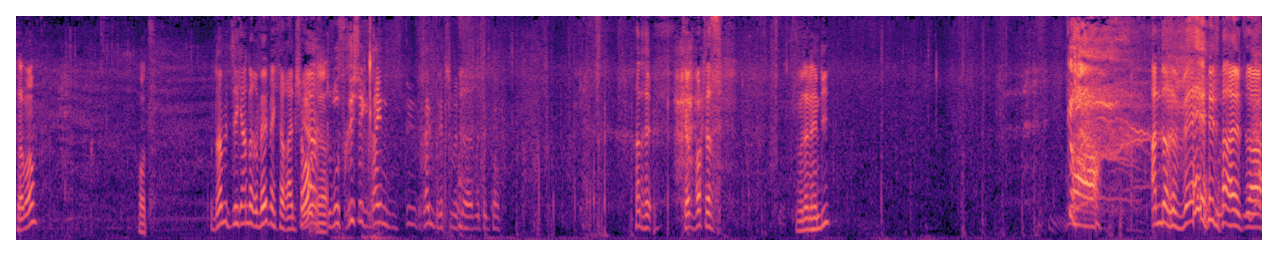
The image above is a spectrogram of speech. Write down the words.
Sag mal. Hot. Und damit sehe ich andere Welt, wenn ich da reinschaue. Ja, Ja. du musst richtig rein, reinbritschen mit, der, mit dem Kopf. Warte, ich hab Bock, das. Nur dein Handy? Andere Welt, Alter!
